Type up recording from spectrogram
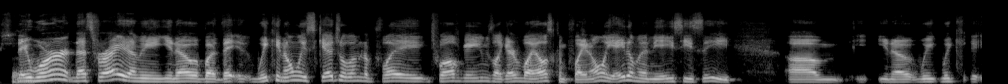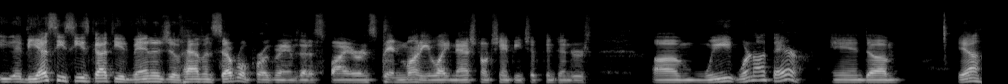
So they weren't. That's right. I mean, you know, but they we can only schedule them to play 12 games like everybody else can play, and only eight of them in the ACC. Um, you know, we we the SEC's got the advantage of having several programs that aspire and spend money like national championship contenders. Um, we we're not there, and um, yeah,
